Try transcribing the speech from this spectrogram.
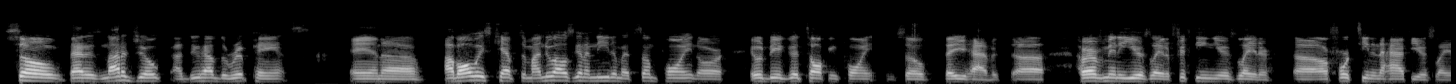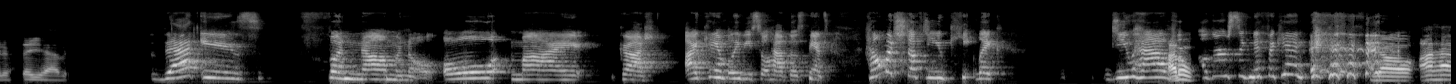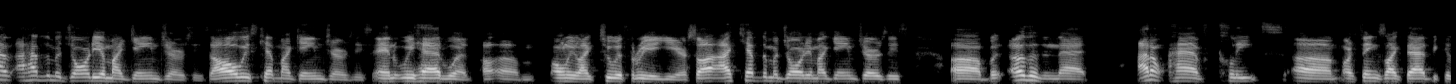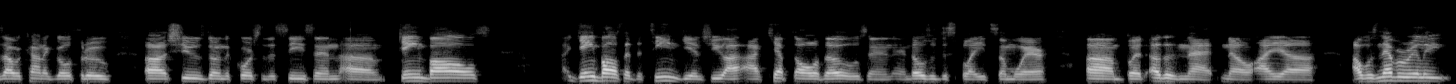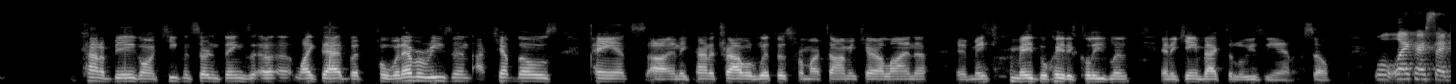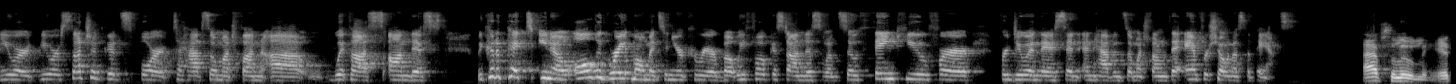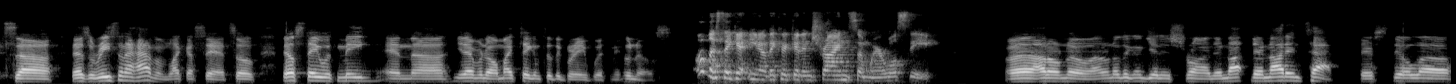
So that is not a joke. I do have the rip pants, and uh, I've always kept them. I knew I was going to need them at some point, or it would be a good talking point. And so there you have it. Uh, however many years later, 15 years later, uh, or 14 and a half years later, there you have it. That is phenomenal. Oh my gosh. I can't believe you still have those pants. How much stuff do you keep? Like, do you have other significant? no, I have. I have the majority of my game jerseys. I always kept my game jerseys, and we had what uh, um, only like two or three a year. So I, I kept the majority of my game jerseys. Uh, but other than that, I don't have cleats um, or things like that because I would kind of go through uh, shoes during the course of the season. Um, game balls, game balls that the team gives you, I, I kept all of those, and, and those are displayed somewhere. Um, but other than that, no, I uh, I was never really kind of big on keeping certain things uh, uh, like that. But for whatever reason, I kept those pants, uh, and they kind of traveled with us from our time in Carolina. It made made the way to Cleveland, and it came back to Louisiana. So. Well, like I said, you are you are such a good sport to have so much fun uh, with us on this. We could have picked you know all the great moments in your career but we focused on this one. So thank you for for doing this and, and having so much fun with it and for showing us the pants. Absolutely. It's uh there's a reason i have them like i said. So they'll stay with me and uh you never know. I might take them to the grave with me. Who knows? Unless they get you know they could get enshrined somewhere. We'll see uh, i don't know i don't know they're gonna get enshrined they're not they're not intact they're still uh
